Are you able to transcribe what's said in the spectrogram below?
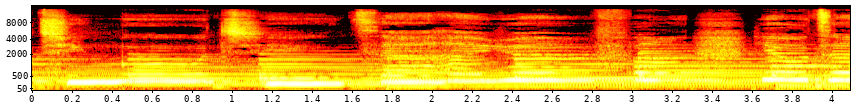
父亲母亲在远方，又在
